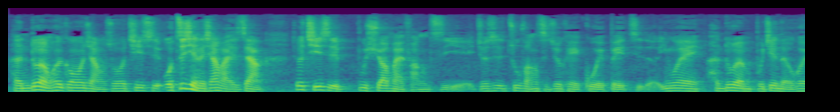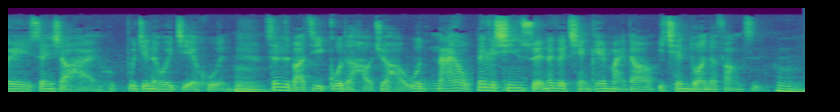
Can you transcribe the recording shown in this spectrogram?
很多人会跟我讲说，其实我之前的想法是这样，就其实不需要买房子，也就是租房子就可以过一辈子的，因为很多人不见得会生小孩，不见得会结婚，嗯，甚至把自己过得好就好。我哪有那个薪水、那个钱可以买到一千多万的房子？嗯。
